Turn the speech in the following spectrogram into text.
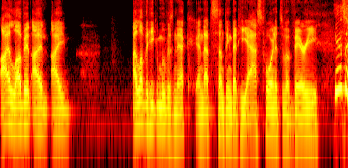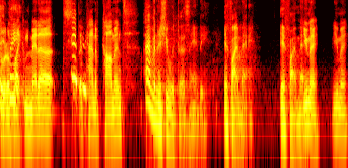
I love it. I I I love that he can move his neck, and that's something that he asked for, and it's a very Yes, sort of like meta s- kind of comment. I have an issue with this, Andy, if I may. If I may. You may, you may.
